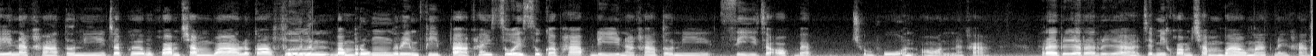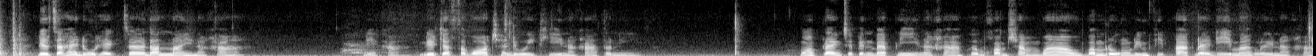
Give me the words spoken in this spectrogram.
ท์นะคะ ตัวนี้จะเพิ่มความฉ่ำวาว แล้วก็ฟื้นบำรุงริมฝีปากให้สวยสุขภาพดีนะคะ ตัวนี้สีจะออกแบบชมพูอ่อนๆนะคะระเรื่อระเรื่อจะมีความฉ่ำวาวมากเลยค่ะ เดี๋ยวจะให้ดูเท็กเจอร์ด้านในนะคะ นี่ค่ะ เดี๋ยวจะสวอชให้ดูอีกทีนะคะ ตัวนี้ หัวแปลงจะเป็นแบบนี้นะคะ เพิ่มความฉ่ำวาวบำรุงริมฝีปากได้ดีมากเลยนะคะ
